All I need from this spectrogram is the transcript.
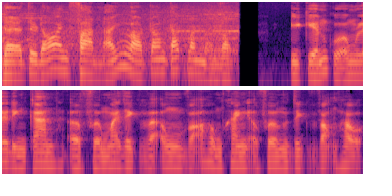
để từ đó anh phản ánh vào trong các văn bản luật. Ý kiến của ông Lê Đình Can ở phường Mai Dịch và ông Võ Hồng Khanh ở phường Dịch Vọng Hậu,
